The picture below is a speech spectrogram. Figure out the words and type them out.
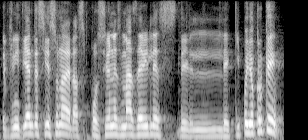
Definitivamente sí es una de las posiciones más débiles del equipo. Yo creo que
